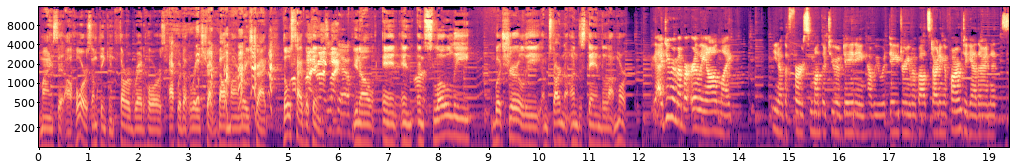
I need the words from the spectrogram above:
mindset. A horse, I'm thinking thoroughbred horse, Aqueduct Racetrack, Belmont Racetrack, those type of things. You know, and and and slowly but surely, I'm starting to understand a lot more. I do remember early on, like you know, the first month or two of dating, how we would daydream about starting a farm together. And it's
